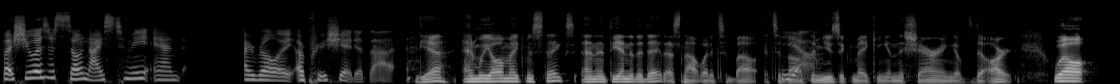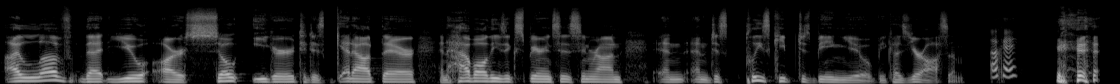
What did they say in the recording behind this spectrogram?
but she was just so nice to me and I really appreciated that. Yeah, and we all make mistakes. And at the end of the day, that's not what it's about. It's about Yeah. the music making and the sharing of the art. Well, I love that you are so eager to just get out there and have all these experiences, Sinran, and and just please keep just being you because you're awesome. Okay.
